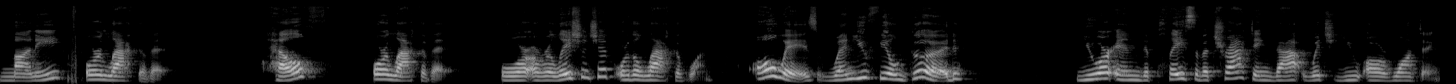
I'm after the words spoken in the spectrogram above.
money or lack of it, health or lack of it, or a relationship or the lack of one. Always, when you feel good, you are in the place of attracting that which you are wanting.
